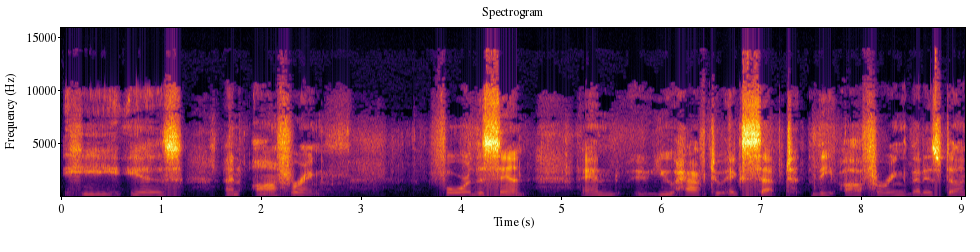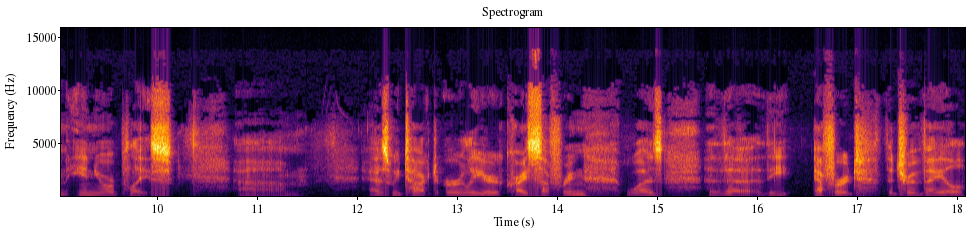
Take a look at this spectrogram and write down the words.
he is an offering for the sin. And you have to accept the offering that is done in your place. Um, as we talked earlier, Christ's suffering was the the effort, the travail,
